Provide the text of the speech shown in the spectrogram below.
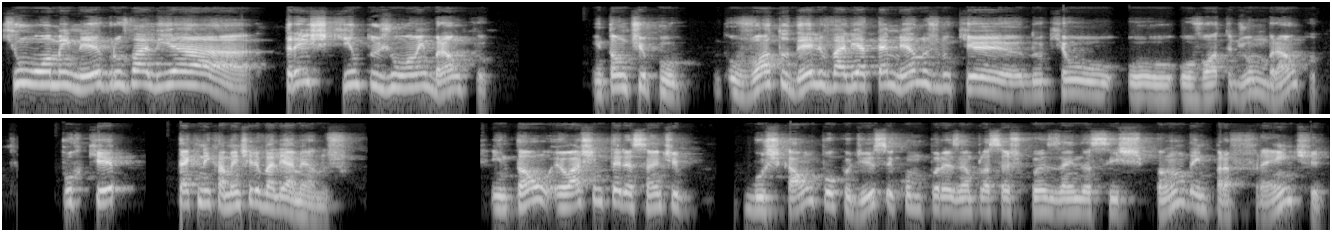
que um homem negro valia três quintos de um homem branco. Então, tipo, o voto dele valia até menos do que, do que o, o, o voto de um branco, porque tecnicamente ele valia menos. Então, eu acho interessante buscar um pouco disso e como, por exemplo, essas coisas ainda se expandem para frente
